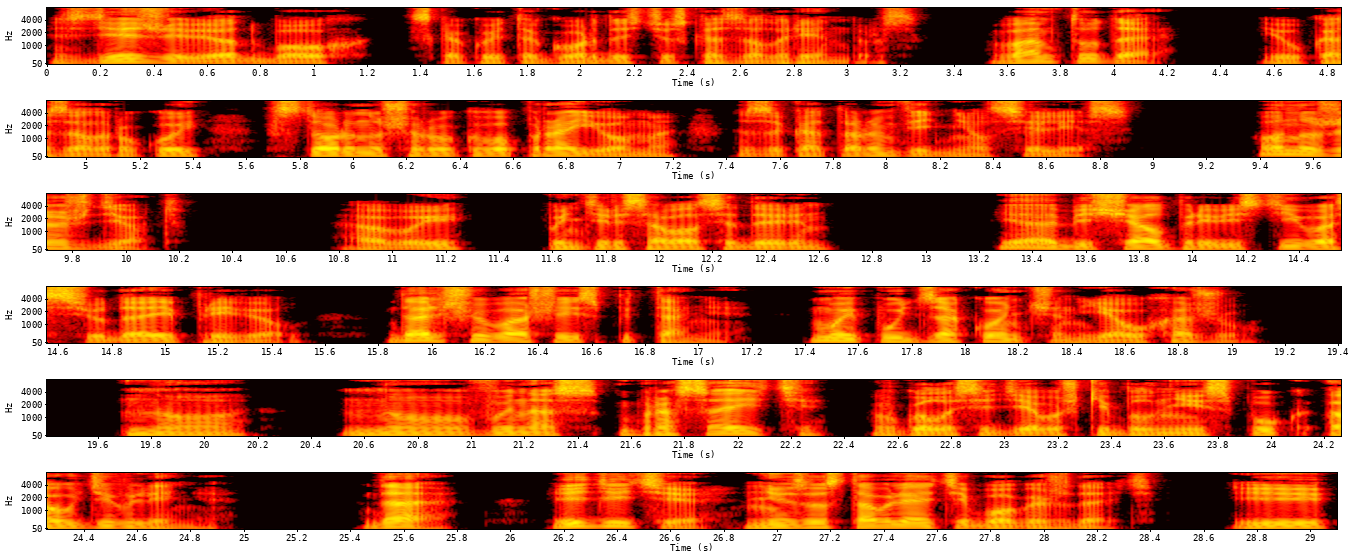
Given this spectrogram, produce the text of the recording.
«Здесь живет Бог», — с какой-то гордостью сказал Рендурс. «Вам туда», — и указал рукой в сторону широкого проема, за которым виднелся лес. «Он уже ждет». «А вы?» — поинтересовался Дерин. Я обещал привести вас сюда и привел. Дальше ваше испытание. Мой путь закончен, я ухожу». «Но... но вы нас бросаете?» В голосе девушки был не испуг, а удивление. «Да. Идите, не заставляйте Бога ждать. И...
